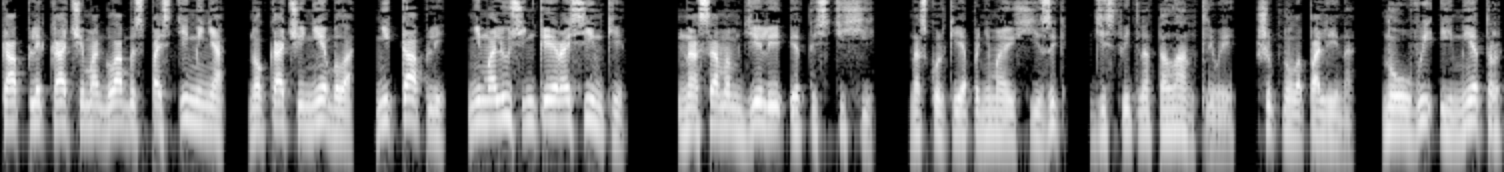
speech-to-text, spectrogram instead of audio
Капля Качи могла бы спасти меня, но Качи не было, ни капли, ни малюсенькой росинки. На самом деле это стихи. Насколько я понимаю их язык, действительно талантливые, шепнула Полина. Но, увы, и метр,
